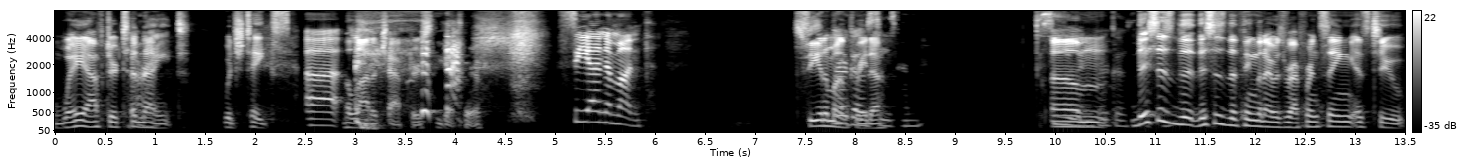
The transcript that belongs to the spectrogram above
Way after tonight, which takes Uh, a lot of chapters to get through. see ya in a month. See you in a month, Virgo Rita. season. See you in um this is the this is the thing that i was referencing as to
